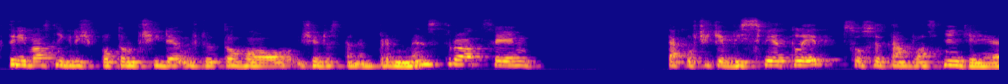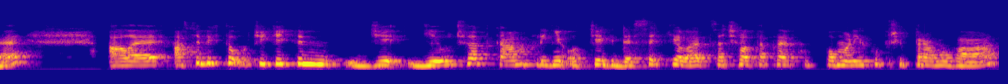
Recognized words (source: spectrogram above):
který vlastně, když potom přijde už do toho, že dostane první menstruaci, tak určitě vysvětlit, co se tam vlastně děje. Ale asi bych to určitě těm děvčatkám klidně od těch deseti let začala takhle jako pomalu jako připravovat,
